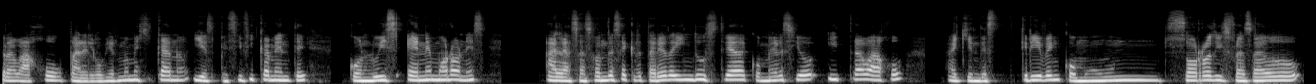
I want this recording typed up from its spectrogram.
trabajó para el gobierno mexicano y específicamente con Luis N. Morones, a la sazón de secretario de Industria, Comercio y Trabajo, a quien describen como un zorro disfrazado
